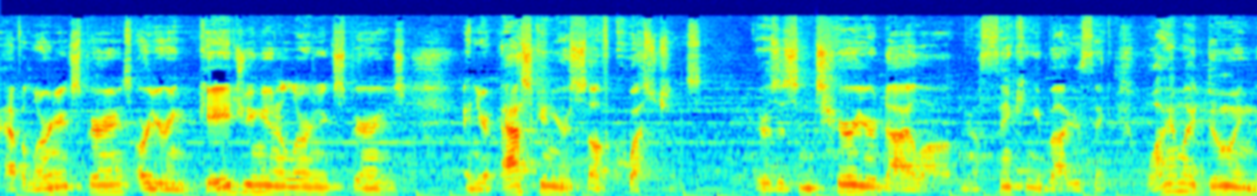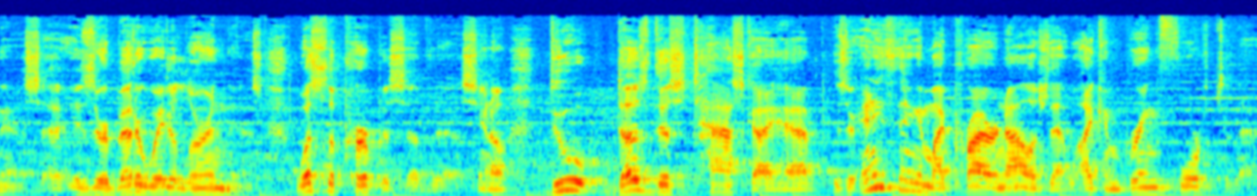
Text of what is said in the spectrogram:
have a learning experience or you're engaging in a learning experience and you're asking yourself questions. There's this interior dialogue, you know, thinking about your thinking. Why am I doing this? Uh, is there a better way to learn this? What's the purpose of this? You know, do does this task I have, is there anything in my prior knowledge that I can bring forth to that?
